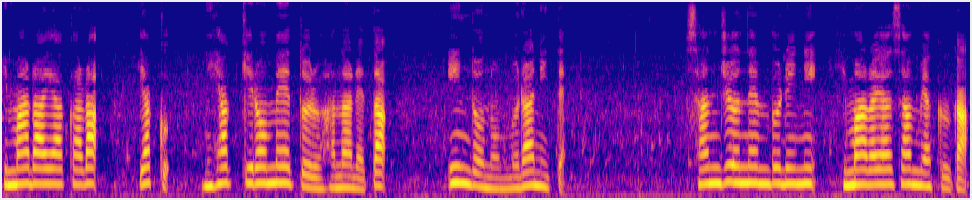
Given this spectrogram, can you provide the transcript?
ヒマラヤから約 200km 離れたインドの村にて30年ぶりにヒマラヤ山脈が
